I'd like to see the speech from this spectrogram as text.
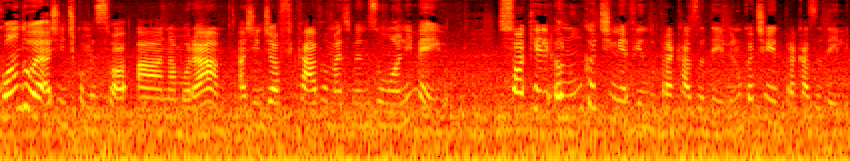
quando a gente começou a namorar, a gente já ficava mais ou menos um ano e meio. Só que ele, eu nunca tinha vindo para casa dele, nunca tinha ido para casa dele.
